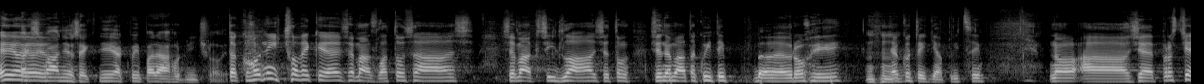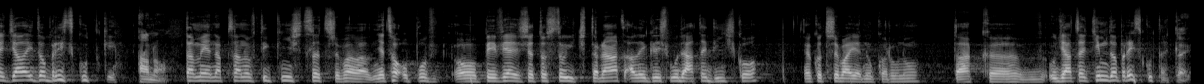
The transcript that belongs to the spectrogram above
Jo, jo, tak schválně řekni, jak vypadá hodný člověk. Tak hodný člověk je, že má zlatořáž, že má křídla, že, to, že nemá takový ty uh, rohy, mm-hmm. jako ty ďáblici. No a že prostě dělají dobrý skutky. Ano. Tam je napsáno v té knižce třeba něco o, pov- o pivě, že to stojí 14, ale když mu dáte dýčko, jako třeba jednu korunu, tak uh, uděláte tím dobrý skutek. Tak.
